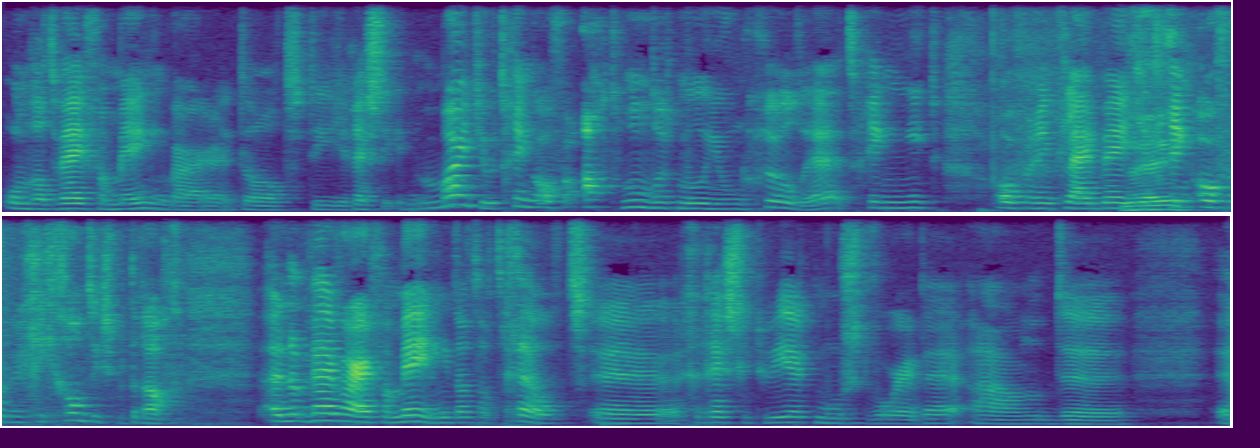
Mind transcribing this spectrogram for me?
omdat wij van mening waren dat die resten. Mind you, het ging over 800 miljoen gulden. Hè? Het ging niet over een klein beetje, het ging over een gigantisch bedrag. En wij waren van mening dat dat geld uh, gerestitueerd moest worden aan de uh,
